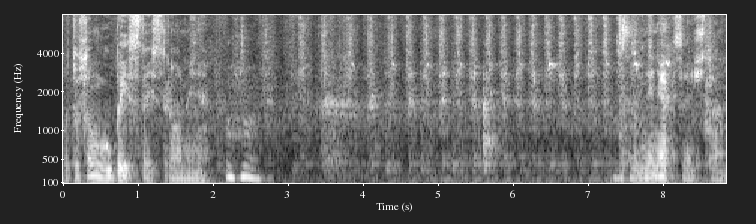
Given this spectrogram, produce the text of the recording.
bo tu są łby z tej strony, nie? To mnie nie chce iść tam.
